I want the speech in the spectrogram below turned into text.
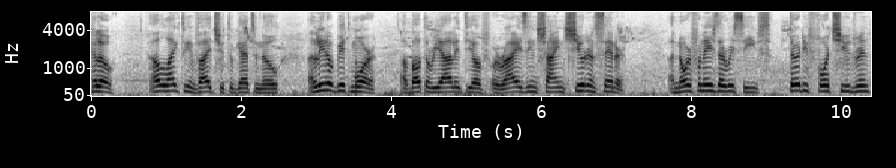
Hello, I would like to invite you to get to know a little bit more about the reality of Arise and Shine Children's Center, an orphanage that receives 34 children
